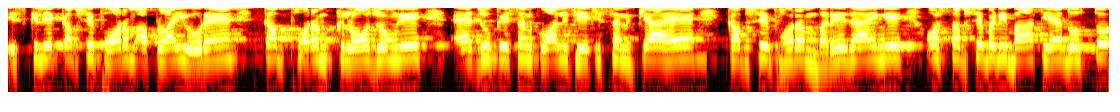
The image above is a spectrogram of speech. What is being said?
इसके लिए कब से फॉर्म अप्लाई हो रहे हैं, कब फॉर्म क्लोज होंगे एजुकेशन क्वालिफिकेशन क्या है, कब से फॉर्म भरे जाएँगे। और सबसे बड़ी बात यह है दोस्तों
